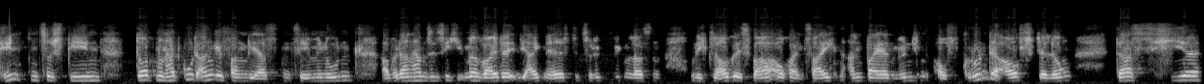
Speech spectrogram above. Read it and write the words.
hinten zu spielen. Dortmund hat gut angefangen, die ersten zehn Minuten, aber dann haben sie sich immer weiter in die eigene Hälfte zurückblicken lassen. Und ich glaube, es war auch ein Zeichen an Bayern München aufgrund der Aufstellung, dass hier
